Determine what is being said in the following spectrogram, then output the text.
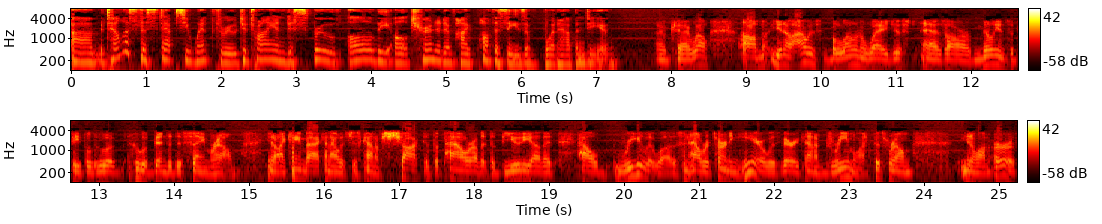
um, tell us the steps you went through to try and disprove all the alternative hypotheses of what happened to you. Okay, well, um, you know, I was blown away, just as are millions of people who have who have been to this same realm you know, I came back and I was just kind of shocked at the power of it, the beauty of it, how real it was, and how returning here was very kind of dreamlike. This realm, you know, on Earth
